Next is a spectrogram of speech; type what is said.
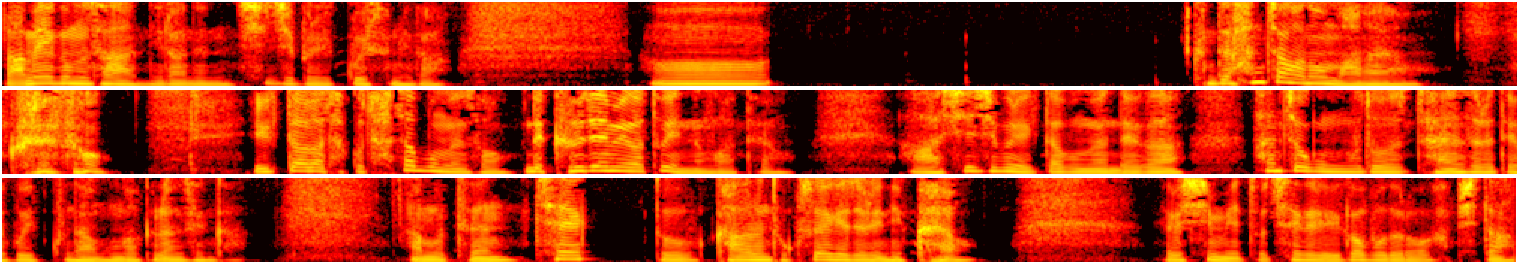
남의 금산이라는 시집을 읽고 있습니다. 어, 근데 한자가 너무 많아요. 그래서 읽다가 자꾸 찾아보면서 근데 그 재미가 또 있는 것 같아요. 아 시집을 읽다 보면 내가 한자 공부도 자연스레 되고 있구나 뭔가 그런 생각. 아무튼 책 또 가을은 독서의 계절이니까요. 열심히 또 책을 읽어보도록 합시다.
